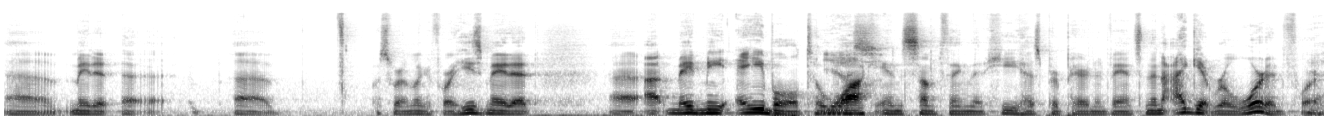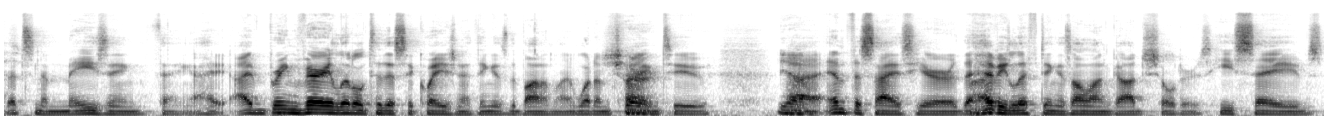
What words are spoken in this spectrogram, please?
uh, made it uh, uh, what's what I'm looking for he's made it uh, made me able to yes. walk in something that he has prepared in advance and then i get rewarded for yes. it that's an amazing thing I, I bring very little to this equation i think is the bottom line what i'm sure. trying to yeah. uh, emphasize here the right. heavy lifting is all on God's shoulders. He saves.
